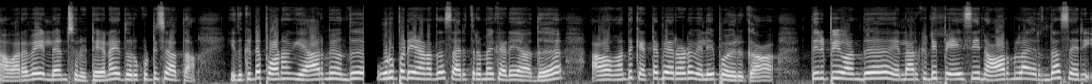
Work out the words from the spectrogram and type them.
நான் வரவே இல்லைன்னு சொல்லிட்டு ஏன்னா இது ஒரு குட்டி சாத்தான். இதுக்கிட்ட போனவங்க யாருமே வந்து உருப்படியானதாக சரித்திரமே கிடையாது. அவன் வந்து கெட்ட பேரோட வெளியே போயிருக்கான். திருப்பி வந்து எல்லாருக்கிட்டையும் பேசி நார்மலாக இருந்தால் சரி.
